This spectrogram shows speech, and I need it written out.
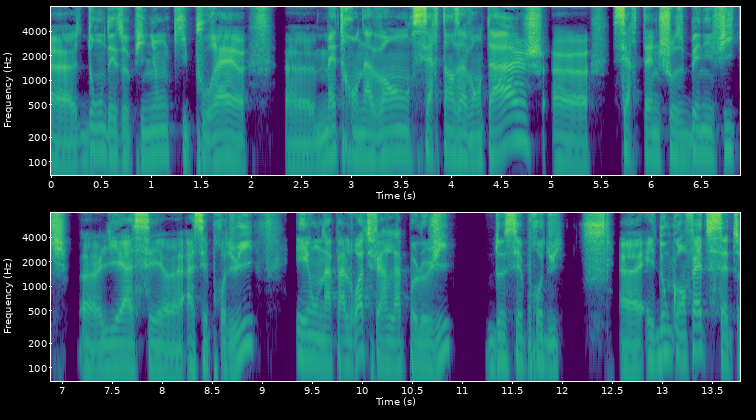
euh, dont des opinions qui pourraient euh, mettre en avant certains avantages, euh, certaines choses bénéfiques liées à ces, à ces produits, et on n'a pas le droit de faire l'apologie de ces produits. et donc, en fait, cette,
